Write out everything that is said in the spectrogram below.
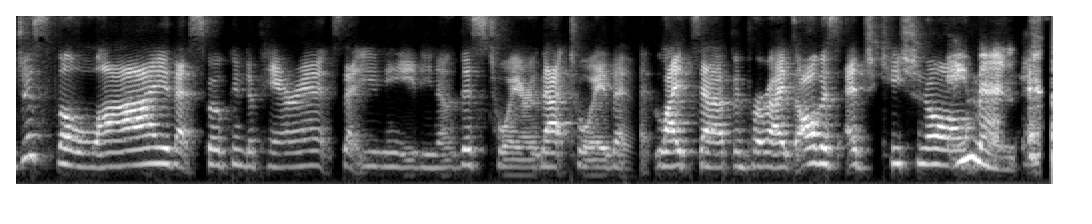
just the lie that's spoken to parents that you need, you know, this toy or that toy that lights up and provides all this educational Amen.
